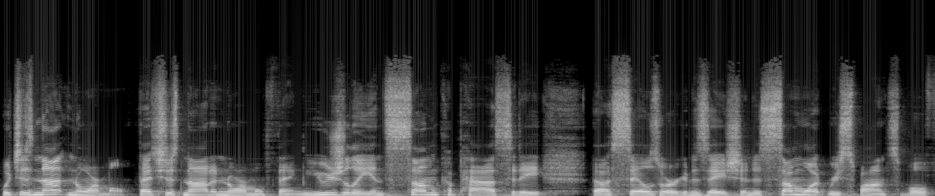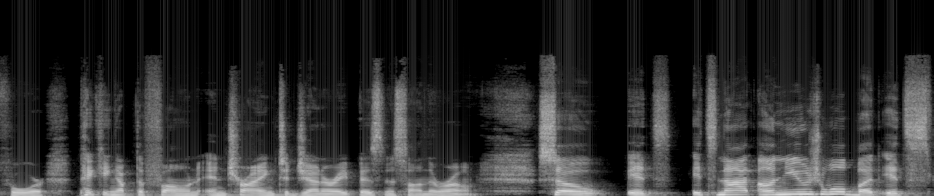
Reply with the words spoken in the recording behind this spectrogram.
which is not normal. That's just not a normal thing. Usually in some capacity, the sales organization is somewhat responsible for picking up the phone and trying to generate business on their own. So it's, it's not unusual, but it's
